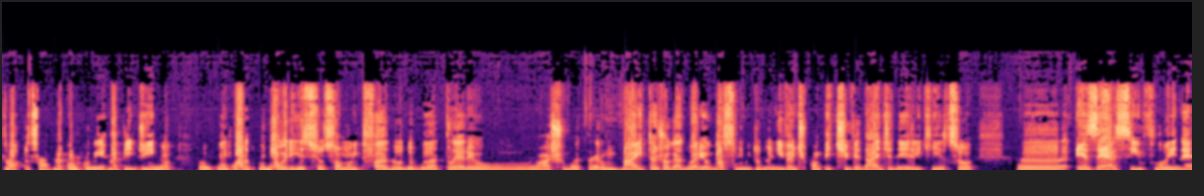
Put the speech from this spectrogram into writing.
só, só para concluir rapidinho, eu concordo com o Maurício, sou muito fã do, do Butler, eu, eu, acho o Butler um baita jogador e eu gosto muito do nível de competitividade dele, que isso uh, exerce, influi né,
